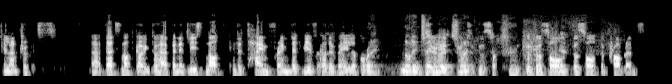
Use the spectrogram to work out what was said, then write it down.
philanthropists. that's not going to happen, at least not in the time frame that we have got available. Right. Not in 10 to, years, to, right? to, to, to solve, to solve the problems.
